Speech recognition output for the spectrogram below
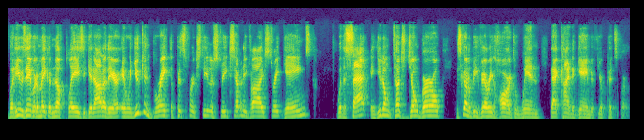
but he was able to make enough plays to get out of there. And when you can break the Pittsburgh Steelers streak 75 straight games with a sack and you don't touch Joe Burrow, it's going to be very hard to win that kind of game if you're Pittsburgh.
